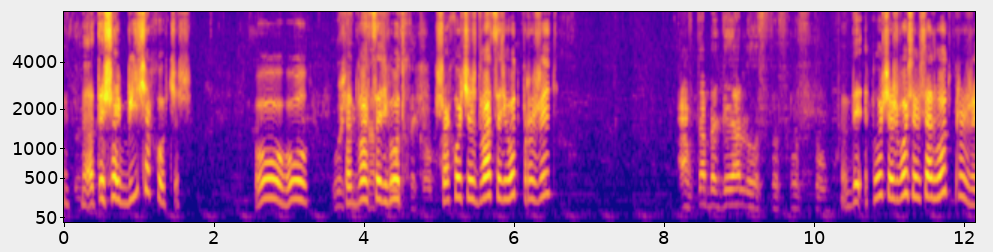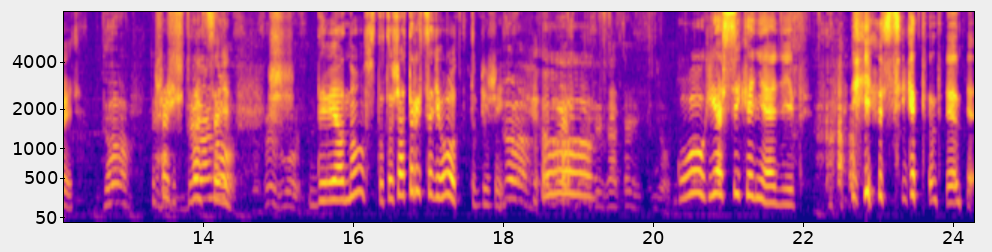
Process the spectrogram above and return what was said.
ніхто А ти ще й більше хочеш? Ого, ще 20 год. ще хочеш 20 років прожити? А в тебе 90 з хвостом. Хочеш 80 років прожити? Да. Ну, що ж, 20? що ж 80? 90, то ще 30 років тобі жити. Да, О. я. Ох, я стільки не, дід. Я стільки туди не.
